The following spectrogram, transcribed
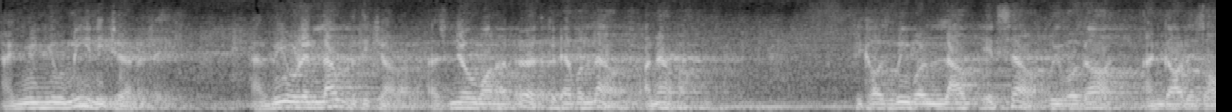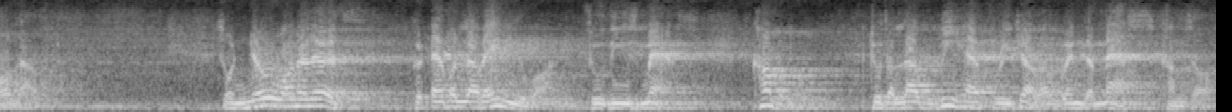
and you knew me in eternity, and we were in love with each other as no one on earth could ever love another. Because we were love itself. We were God, and God is all love. So no one on earth could ever love anyone through these masks comparable to the love we have for each other when the mask comes off.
